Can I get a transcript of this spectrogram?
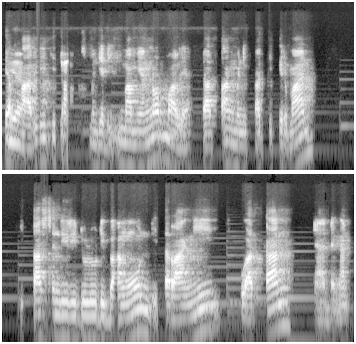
setiap yeah. hari kita harus menjadi imam yang normal ya datang menikmati firman kita sendiri dulu dibangun diterangi dikuatkan ya dengan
